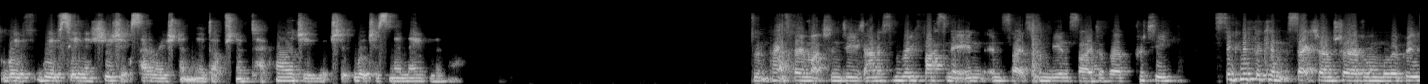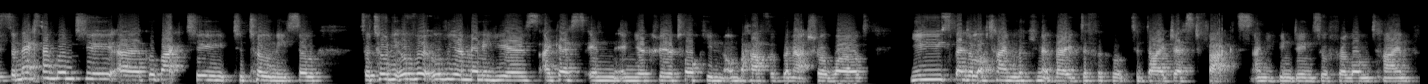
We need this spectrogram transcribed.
we've, we've seen a huge acceleration in the adoption of technology, which, which is an enabler. Thanks very much indeed, Anna. Some really fascinating insights from the inside of a pretty significant sector, I'm sure everyone will agree. So next I'm going to uh, go back to, to Tony. So so Tony, over, over your many years, I guess in, in your career talking on behalf of the natural world, you spend a lot of time looking at very difficult to digest facts and you've been doing so for a long time.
